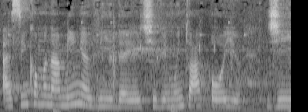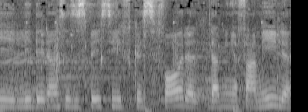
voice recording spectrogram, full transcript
Assim como na minha vida eu tive muito apoio de lideranças específicas fora da minha família,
